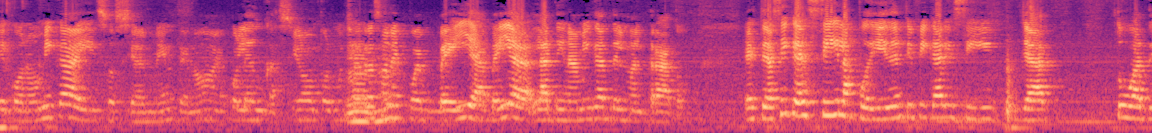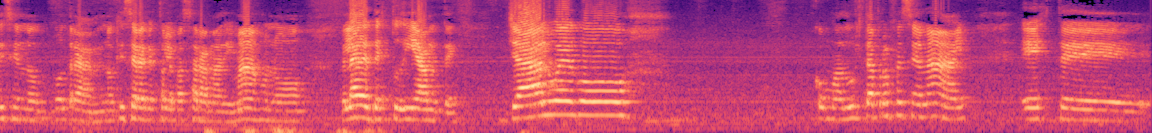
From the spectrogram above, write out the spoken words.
económica y socialmente, ¿no? Eh, Por la educación, por muchas razones, pues veía, veía las dinámicas del maltrato. Este, así que sí las podía identificar y sí ya tú vas diciendo contra, no quisiera que esto le pasara a nadie más o no, ¿verdad? Desde estudiante. Ya luego, como adulta profesional, este,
